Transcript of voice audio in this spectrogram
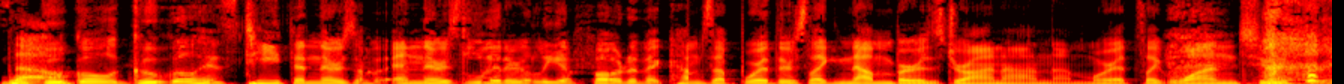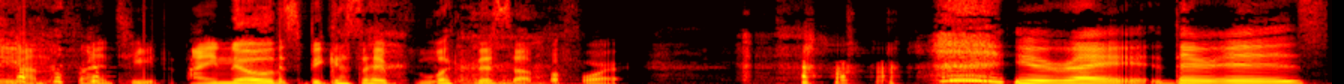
Well So- Google Google his teeth and there's a, and there's literally a photo that comes up where there's like numbers drawn on them where it's like one, two, three on the front teeth. I know this because I've looked this up before. You're right. There is.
